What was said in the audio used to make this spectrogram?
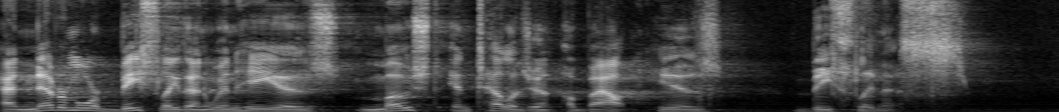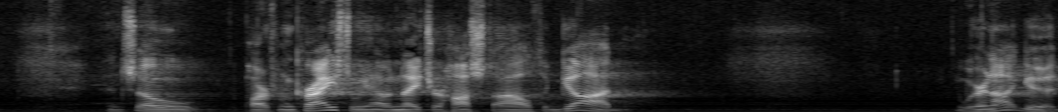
and never more beastly than when he is most intelligent about his beastliness. And so, apart from Christ, we have a nature hostile to God. We're not good.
